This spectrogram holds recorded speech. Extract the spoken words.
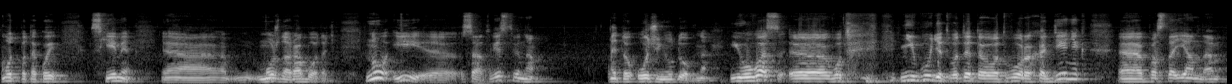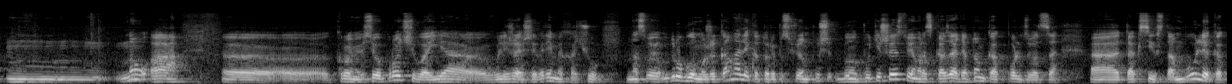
Вот по такой схеме э, можно работать. Ну и, э, соответственно, это очень удобно. И у вас э, вот не будет вот этого вот вороха денег э, постоянно. Ну, а Э, кроме всего прочего, я в ближайшее время хочу на своем другом уже канале, который посвящен путешествиям, рассказать о том, как пользоваться э, такси в Стамбуле, как,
